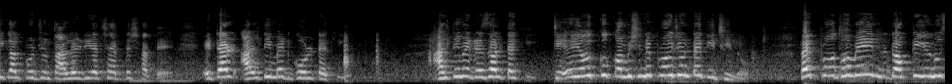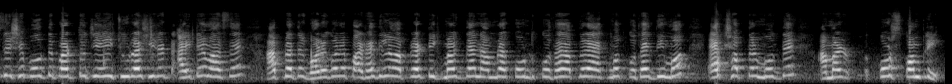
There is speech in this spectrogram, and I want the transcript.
বিকাল পর্যন্ত আলেরিয়া সাহেবদের সাথে, এটার আলটিমেট গোলটা কি? আলটিমেট রেজাল্টটা কি? এই ঐক্য কমিশনের প্রয়োজনটা কি ছিল? ভাই প্রথমেই ডক্টর ইউনুস এসে বলতে পারতো যে এই চুরাশিটা আইটেম আছে, আপনাদের ঘরে ঘরে পাঠিয়ে দিলাম, আপনারা টিকমার্ক দেন, আমরা কোন, কোথায় আপনারা একমত, কোথায় দ্বিমত, এক সপ্তাহের মধ্যে আমার কোর্স কমপ্লিট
